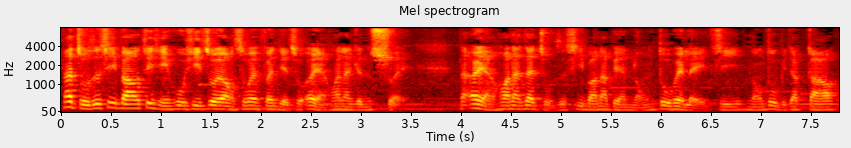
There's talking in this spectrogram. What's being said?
那组织细胞进行呼吸作用是会分解出二氧化碳跟水。那二氧化碳在组织细胞那边浓度会累积，浓度比较高，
